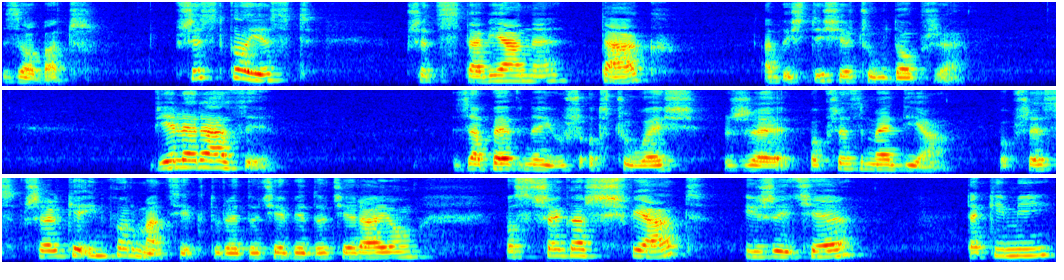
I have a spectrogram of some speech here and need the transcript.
Zobacz. Wszystko jest przedstawiane tak, abyś ty się czuł dobrze. Wiele razy zapewne już odczułeś, że poprzez media, poprzez wszelkie informacje, które do ciebie docierają, postrzegasz świat i życie takimi,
